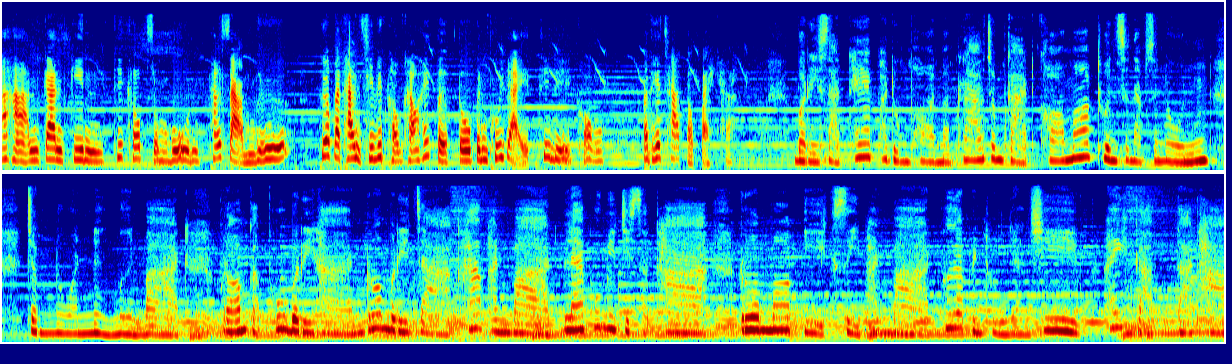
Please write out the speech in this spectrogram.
อาหารการกินที่ครบสมบูรณ์ทั้ง 3 มื้อ เพื่อประทังชีวิตของเขาให้เติบโตเป็นผู้ใหญ่ที่ดีของประเทศชาติต่อไปค่ะ บริษัทเทพพดุงพรมะพร้าวจำกัดขอมอบทุนสนับสนุนจำนวน 10,000 บาท พร้อมกับผู้บริหารร่วมบริจาค 5,000 บาท และผู้มีจิตศรัทธาร่วมมอบอีก 4,000 บาท เพื่อเป็นทุนยังชีพ ให้กับตาเทา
